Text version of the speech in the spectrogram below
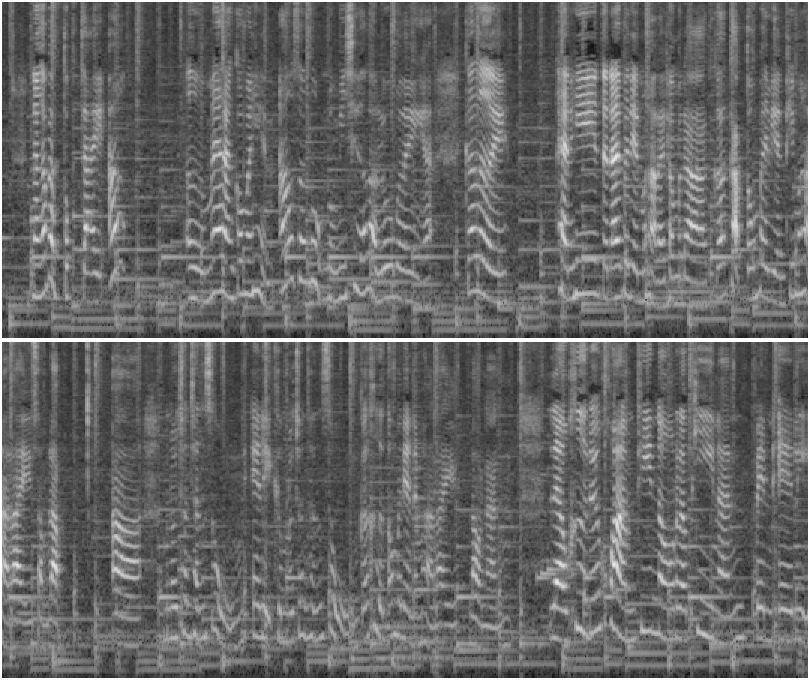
ำนางก็แบบตกใจอ้าวเออแม่นางก็มาเห็นอ้าวสรุปหนูมีเชื้อเหรอลูกอะไรอย่างเงี้ยก็เลย ทนที่จะได้ไปเรียนมหาลัยธรรมดา ก็กลับต้องไปเรียนที่มหาลัยสำหรับมนุษย์ชนชั้นสูง เอลิคือมนุษย์ชนชั้นสูง ก็คือต้องไปเรียนในมหาลัยเหล่านั้น แล้วคือด้วยความที่น้องระพีนั้นเป็นเอลิ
